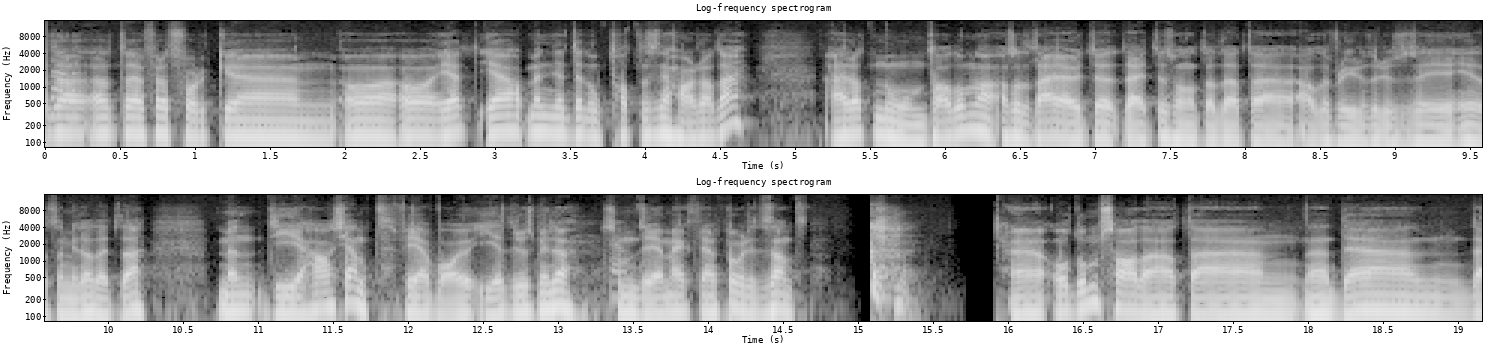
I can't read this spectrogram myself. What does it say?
det at, at, for at folk eh, Og, og jeg, jeg, Men den oppfattelsen jeg har av det, er at noen av dem da, altså dette er jo ikke, Det er ikke sånn at, det, at alle flyr rundt og ruser seg i, i dette miljøet, det er ikke det. Men de jeg har kjent, for jeg var jo i et rusmiljø som drev med ekstremt ikke sant. Eh, og de sa da at eh, det, det,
